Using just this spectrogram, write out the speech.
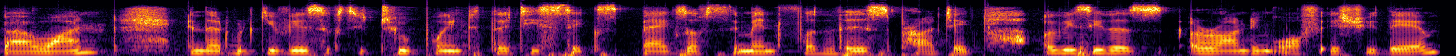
by 1 and that would give you 62.36 bags of cement for this project. Obviously there's a rounding off issue there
